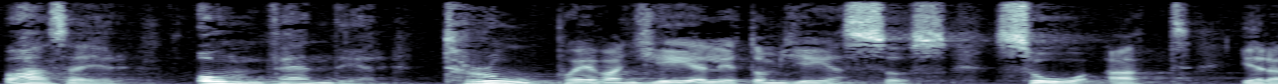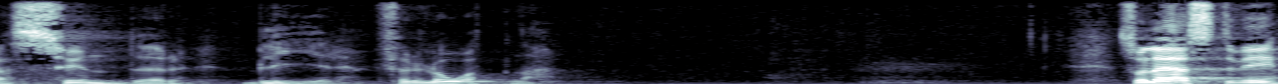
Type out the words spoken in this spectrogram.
Och han säger, omvänd er, tro på evangeliet om Jesus så att era synder blir förlåtna. Så läste vi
